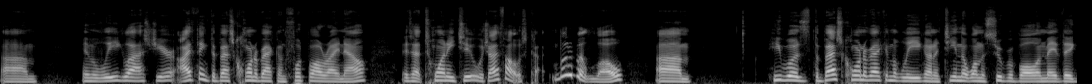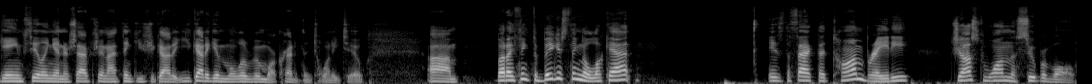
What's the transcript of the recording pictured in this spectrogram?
um, in the league last year. I think the best cornerback in football right now is at 22, which I thought was a little bit low. Um, he was the best cornerback in the league on a team that won the Super Bowl and made the game-sealing interception. I think you should got you got to give him a little bit more credit than 22. Um, but I think the biggest thing to look at is the fact that Tom Brady just won the Super Bowl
